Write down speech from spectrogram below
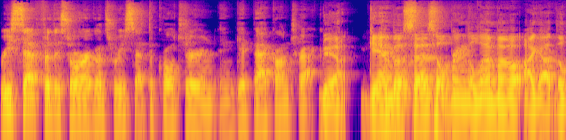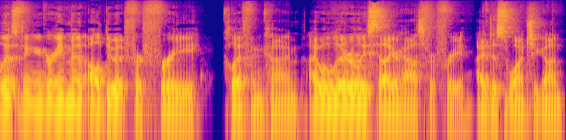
reset for this org. Let's reset the culture and, and, get back on track. Yeah. Gambo says he'll bring the limo. I got the listing agreement. I'll do it for free. Kliff and Keim. I will literally sell your house for free. I just want you gone.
